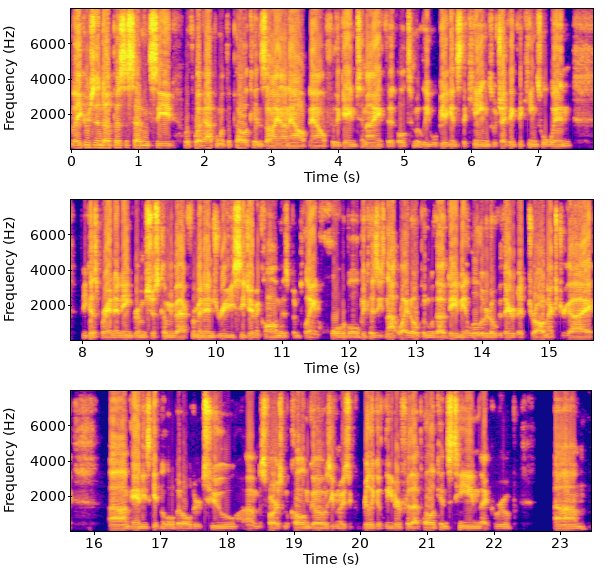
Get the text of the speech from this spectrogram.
Lakers end up as the seventh seed with what happened with the Pelicans. Zion out now for the game tonight that ultimately will be against the Kings, which I think the Kings will win because Brandon Ingram's just coming back from an injury. CJ McCollum has been playing horrible because he's not wide open without Damian Lillard over there to draw an extra guy. Um, and he's getting a little bit older too, um, as far as McCollum goes, even though he's a really good leader for that Pelicans team, that group. Um,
